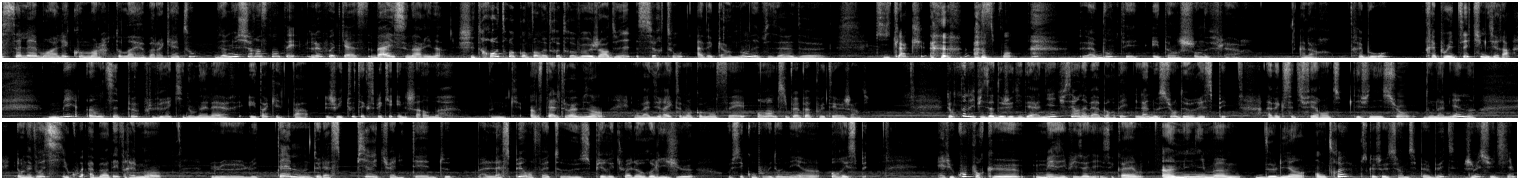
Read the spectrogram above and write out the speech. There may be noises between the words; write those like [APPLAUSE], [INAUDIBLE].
Assalamu alaikum wa rahmatullahi. Bienvenue sur Instant T, le podcast by Sunarina. Je suis trop trop contente de te retrouver aujourd'hui, surtout avec un nom d'épisode euh, qui claque [LAUGHS] à ce point. La bonté est un champ de fleurs. Alors, très beau, très poétique, tu me diras, mais un petit peu plus vrai qu'il en a l'air. Et t'inquiète pas, je vais tout expliquer, Inch'Allah. Donc installe-toi bien, on va directement commencer, on va un petit peu papoter aujourd'hui. Donc dans l'épisode de jeudi dernier, tu sais, on avait abordé la notion de respect, avec ses différentes définitions, dont la mienne, et on avait aussi du coup abordé vraiment le, thème de la spiritualité, de bah, l'aspect en fait euh, spirituel, religieux, aussi qu'on pouvait donner euh, au respect. Et du coup, pour que mes épisodes aient quand même un minimum de lien entre eux, parce que c'est aussi un petit peu le but, je me suis dit,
